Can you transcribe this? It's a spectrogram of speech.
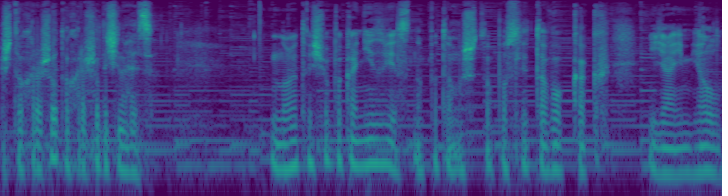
Что хорошо, то хорошо начинается. Но это еще пока неизвестно, потому что после того, как я имел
